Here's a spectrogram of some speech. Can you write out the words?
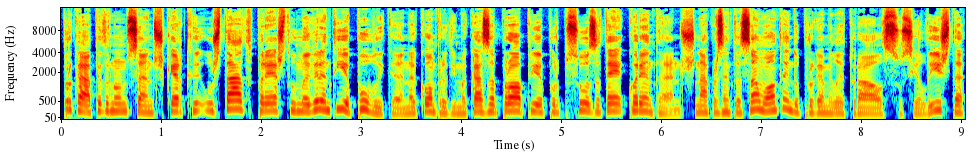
Por cá, Pedro Nuno Santos quer que o Estado preste uma garantia pública na compra de uma casa própria por pessoas até 40 anos. Na apresentação ontem do programa eleitoral socialista,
